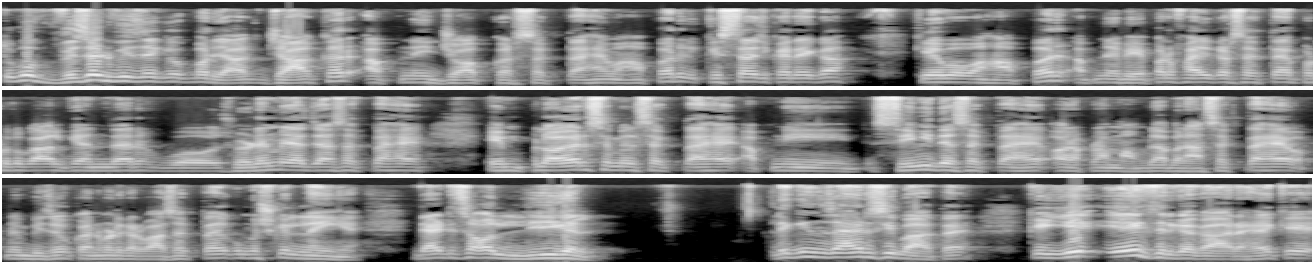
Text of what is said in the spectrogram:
तो वो विज़िट वीजे के ऊपर जा, जाकर अपनी जॉब कर सकता है। वहाँ पर किस तरह करेगा कि वो वहाँ पर अपने पेपर फ़ाइल कर सकता है पुर्तगाल के अंदर वो स्वीडन में जा सकता है एम्प्लॉयर से मिल सकता है अपनी सीवी दे सकता है और अपना मामला बना सकता है अपने वीजे को कन्वर्ट करवा सकता है कोई मुश्किल नहीं है। दैट इज़ ऑल लीगल लेकिन ज़ाहिर सी बात है कि ये एक तरीकाकार है कि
